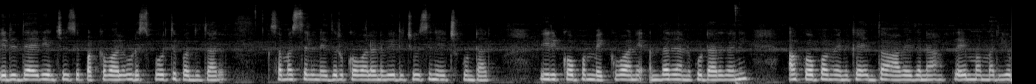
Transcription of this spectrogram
వీరి ధైర్యం చూసి పక్క వాళ్ళు కూడా స్ఫూర్తి పొందుతారు. సమస్యలను ఎదుర్కోవాలని వీరు చూసి నేర్చుకుంటారు. వీరి కోపం ఎక్కువ అని అందరూ అనుకుంటారు కానీ ఆ కోపం వెనుక ఎంతో ఆవేదన ప్రేమ మరియు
